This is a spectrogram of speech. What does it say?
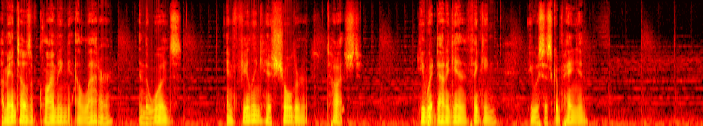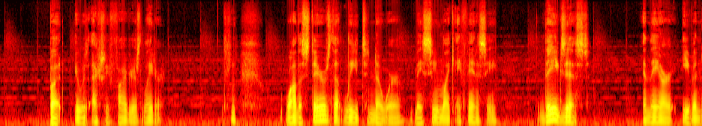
A man tells of climbing a ladder in the woods and feeling his shoulder touched. He went down again, thinking it was his companion. But it was actually five years later. While the stairs that lead to nowhere may seem like a fantasy, they exist, and they are even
